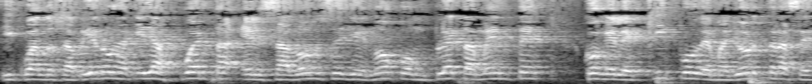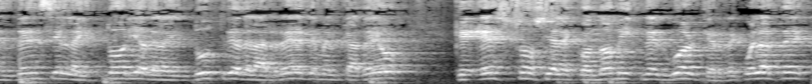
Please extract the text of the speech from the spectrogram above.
y cuando se abrieron aquellas puertas el salón se llenó completamente con el equipo de mayor trascendencia en la historia de la industria de la red de mercadeo que es Social Economic Networker. Recuérdate,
